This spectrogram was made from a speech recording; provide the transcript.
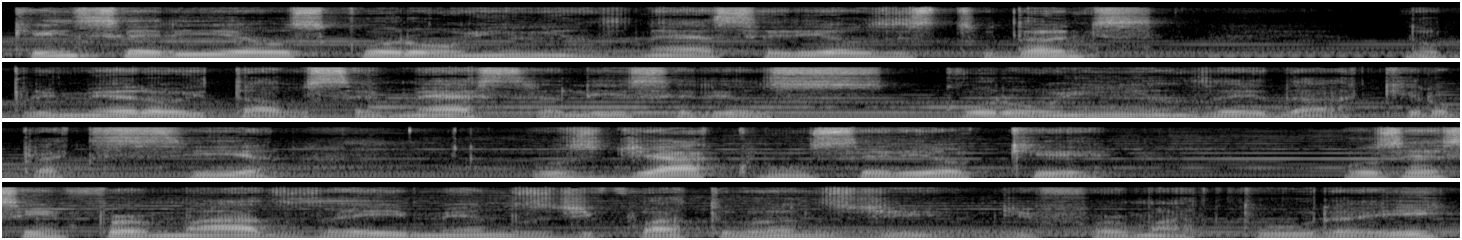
Quem seria os coroinhas, né? Seria os estudantes do primeiro ao oitavo semestre ali, seriam os coroinhas aí da quiropraxia. Os diáconos seriam o quê? Os recém-formados aí, menos de quatro anos de, de formatura aí,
